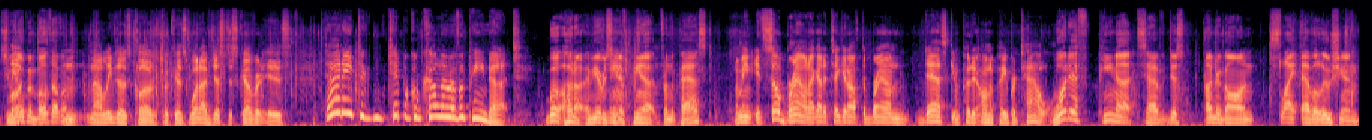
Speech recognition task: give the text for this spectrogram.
Should we open both of them? Now leave those closed because what I've just discovered is that ain't the typical color of a peanut. Well, hold on. Have you ever seen a peanut from the past? I mean, it's so brown, I gotta take it off the brown desk and put it on a paper towel. What if peanuts have just undergone slight evolution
